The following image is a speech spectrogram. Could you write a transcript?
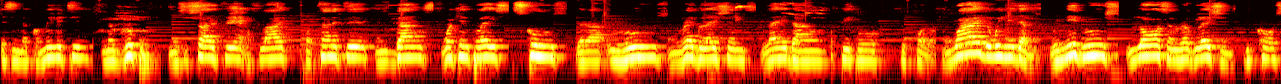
it's in a community, in a group, in a society of life, fraternity, in gangs, working place, schools, there are rules and regulations laid down for people to follow. Why do we need them? We need rules, laws, and regulations because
